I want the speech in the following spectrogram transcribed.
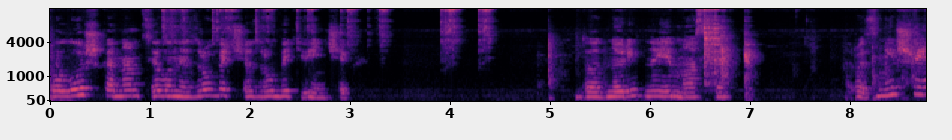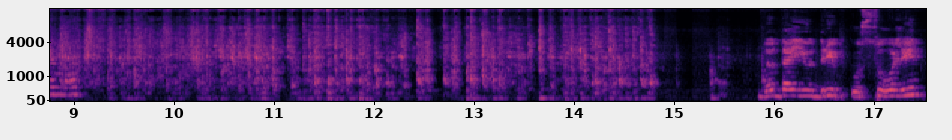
бо ложка нам цього не зробить, що зробить вінчик до однорідної маси. Розмішуємо. Додаю дрібку солі.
